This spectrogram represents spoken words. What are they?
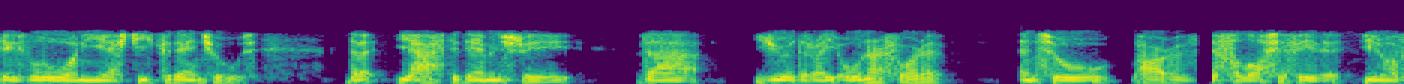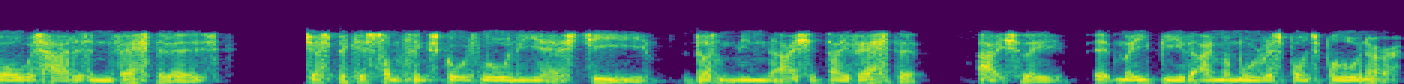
is low on ESG credentials, that you have to demonstrate that you're the right owner for it. And so part of the philosophy that, you know, I've always had as an investor is just because something scores low in ESG doesn't mean that I should divest it. Actually, it might be that I'm a more responsible owner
